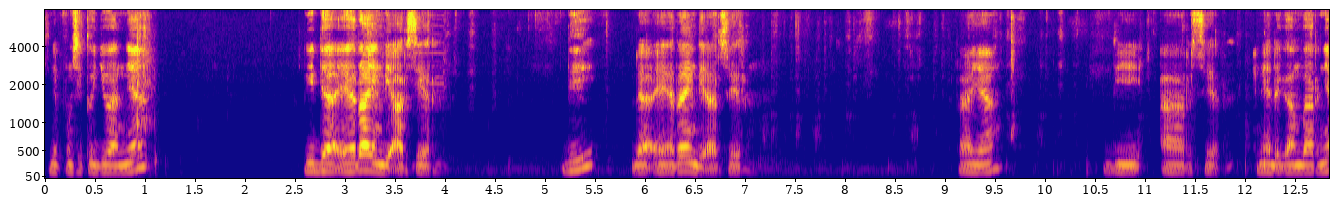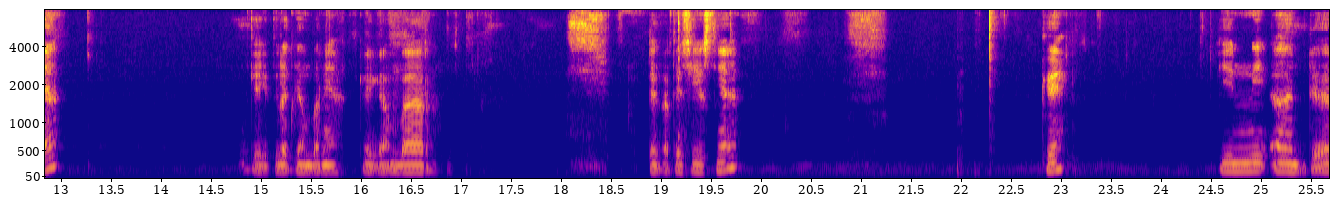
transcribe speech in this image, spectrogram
ini fungsi tujuannya. Di daerah yang diarsir. Di daerah yang diarsir. Yang diarsir. Ini ada gambarnya. Oke kita lihat gambarnya. Oke gambar kartesiusnya oke. Ini ada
